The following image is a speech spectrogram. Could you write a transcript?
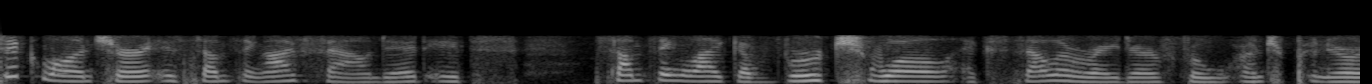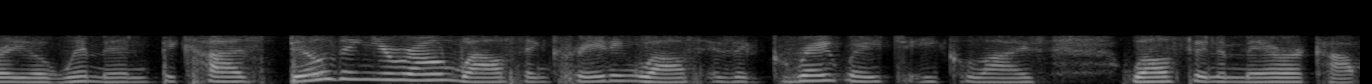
Chick Launcher is something I've found it. It's something like a virtual accelerator for entrepreneurial women because building your own wealth and creating wealth is a great way to equalize wealth in America.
